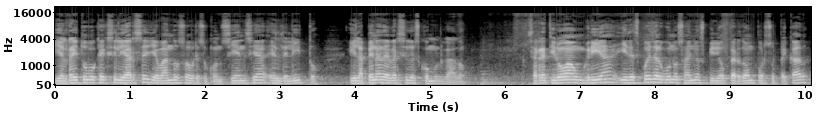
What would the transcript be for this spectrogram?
y el rey tuvo que exiliarse llevando sobre su conciencia el delito y la pena de haber sido excomulgado. Se retiró a Hungría y después de algunos años pidió perdón por su pecado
